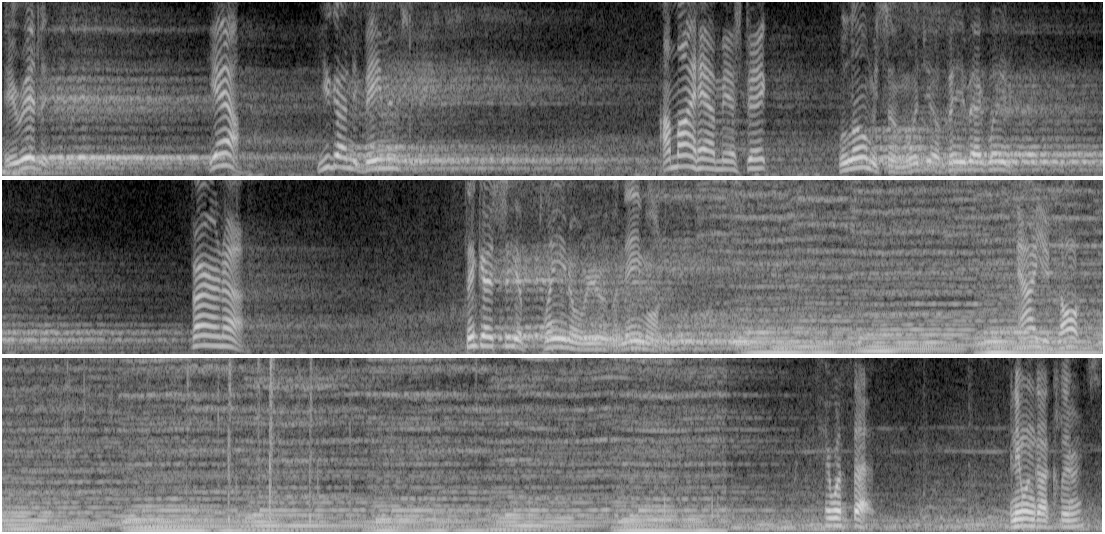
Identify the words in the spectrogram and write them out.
Hey, Ridley. Yeah, You got any Beemans? I might have me a stick. Well, loan me some, would you? I'll pay you back later. Fair enough. Think I see a plane over here with a name on it. Now you're talking. Hey, what's that? Anyone got clearance?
